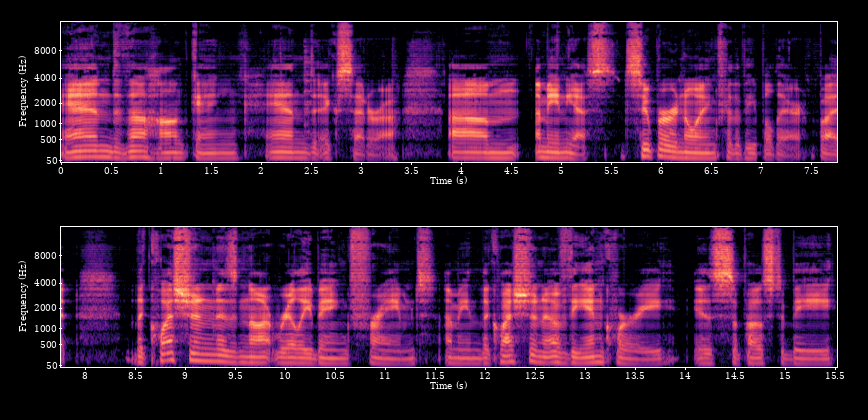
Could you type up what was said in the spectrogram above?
and the honking and etc. Um, I mean, yes, super annoying for the people there, but the question is not really being framed. I mean, the question of the inquiry is supposed to be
